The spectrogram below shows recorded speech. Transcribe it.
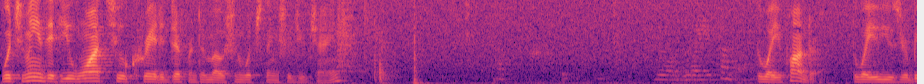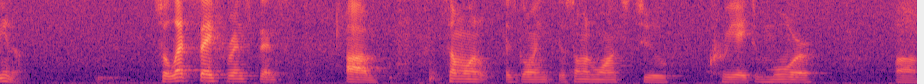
Which means if you want to create a different emotion, which thing should you change? The way you ponder, the way you use your bina. So let's say, for instance, um, someone is going, if someone wants to create more um,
